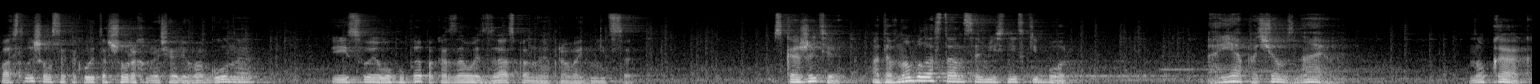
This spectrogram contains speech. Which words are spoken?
Послышался какой-то шорох в начале вагона, и из своего купе показалась заспанная проводница. «Скажите, а давно была станция Мясницкий Бор?» «А я почем знаю?» «Ну как?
